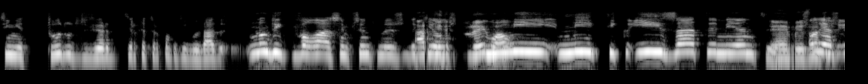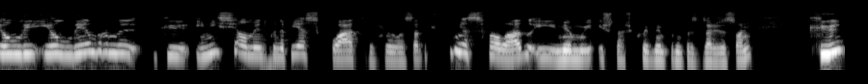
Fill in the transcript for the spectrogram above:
tinha todo o dever de ter retrocompatibilidade, não digo que vá lá a 100%, mas daquele é igual. mi- mítico, exatamente. É a mesma Aliás, eu, li- eu lembro-me que inicialmente, quando a PS4 foi lançada, que tinha-se falado, e mesmo isto acho que foi bem por empresários da Sony, que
